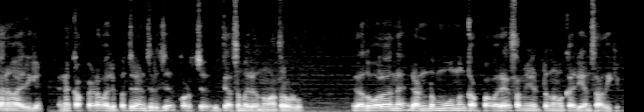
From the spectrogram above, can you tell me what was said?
കനമായിരിക്കും. പിന്നെ കപ്പയുടെ വലുപ്പത്തിനനുസരിച്ച് കുറച്ച് വ്യത്യാസം വരുമെന്ന് മാത്രമേ ഉള്ളൂ. ഇത് തന്നെ രണ്ടും മൂന്നും കപ്പ ഒരേ സമയം ഇട്ട് നമുക്ക് അരിയാൻ സാധിക്കും.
